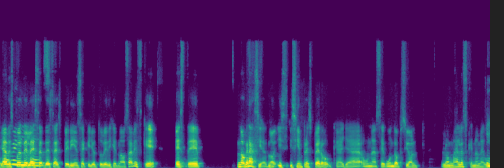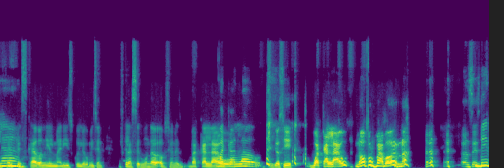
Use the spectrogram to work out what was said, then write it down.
ya después de, la, de, esa experiencia que yo tuve, dije, no, ¿sabes qué? Este, no, gracias, ¿no? Y, siempre espero que haya una segunda opción. Lo malo es que no me gusta el pescado ni el marisco. Y luego me dicen, es que la segunda opción es bacalao. Bacalao. yo sí, guacalao. No, por favor, no. Entonces, de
